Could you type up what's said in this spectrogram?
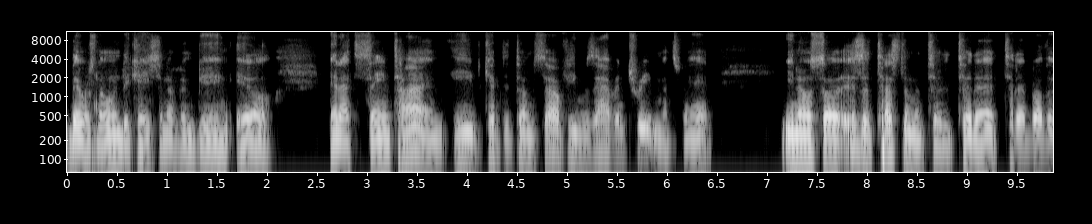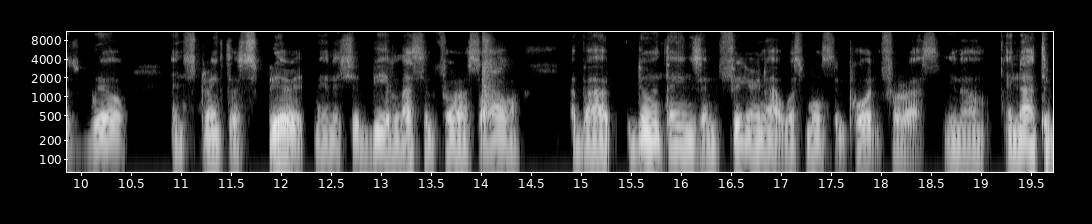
there was no indication of him being ill. And at the same time, he kept it to himself. He was having treatments, man. You know, so it's a testament to, to that to that brother's will and strength of spirit, man. It should be a lesson for us all about doing things and figuring out what's most important for us, you know, and not to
